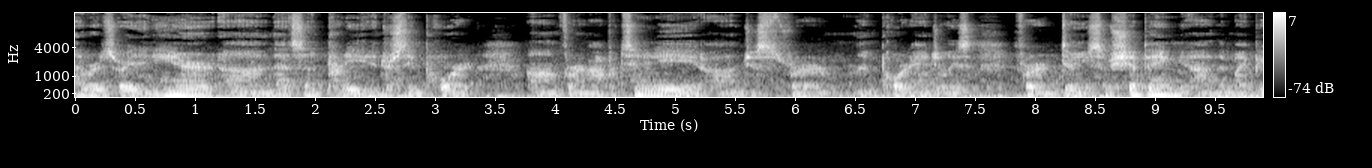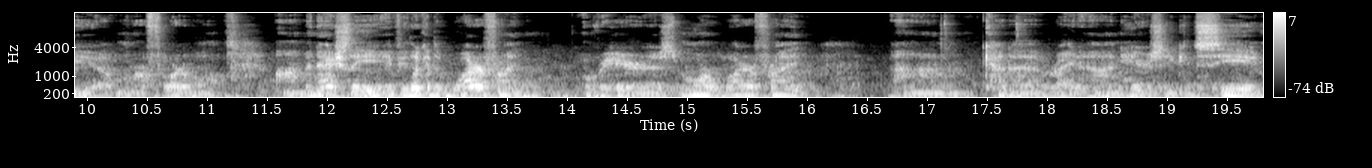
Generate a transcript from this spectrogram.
Everett's right in here. Um, that's a pretty interesting port um, for an opportunity, um, just for Port Angeles for doing some shipping uh, that might be uh, more affordable. Um, and actually, if you look at the waterfront over here, there's more waterfront kind of right on here, so you can see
